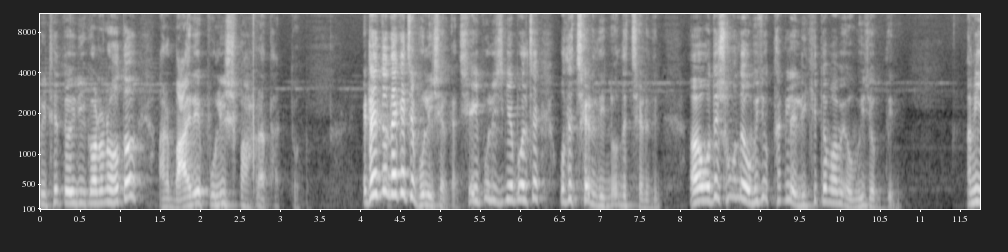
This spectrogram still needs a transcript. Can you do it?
পিঠে তৈরি করানো হতো আর বাইরে পুলিশ পাহারা থাকতো। এটাই তো দেখেছে পুলিশের কাছে সেই পুলিশ গিয়ে বলছে, ওদের ছেড়ে দিন, ওদের ছেড়ে দিন। ওদের সম্বন্ধে অভিযোগ থাকলে লিখিতভাবে অভিযোগ দিন। আমি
